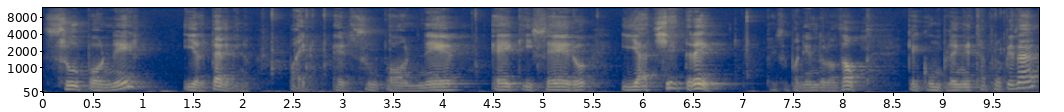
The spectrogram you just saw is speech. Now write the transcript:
suponer y el término. Bueno, el suponer x0 y h3, estoy suponiendo los dos, que cumplen esta propiedad,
